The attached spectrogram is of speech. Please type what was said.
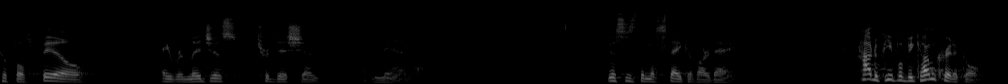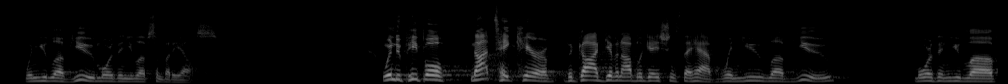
to fulfill a religious tradition of men. This is the mistake of our day. How do people become critical? When you love you more than you love somebody else. When do people not take care of the God given obligations they have? When you love you more than you love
